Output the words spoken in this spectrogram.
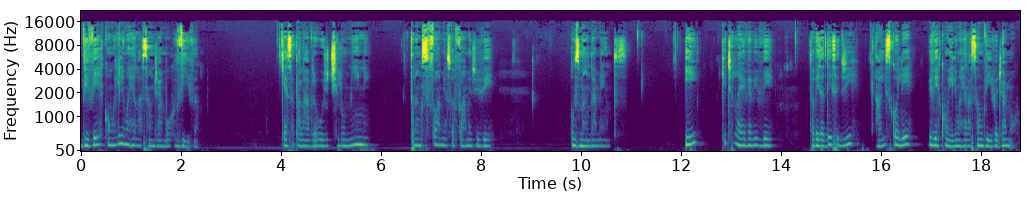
viver com Ele uma relação de amor viva. Que essa palavra hoje te ilumine, transforme a sua forma de ver os mandamentos e que te leve a viver, talvez a decidir, a escolher viver com Ele uma relação viva de amor.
